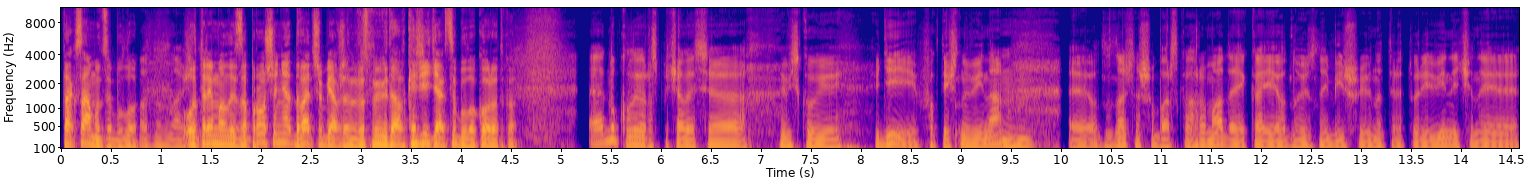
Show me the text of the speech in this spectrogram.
Так само це було. Однозначно. Отримали запрошення. Давайте, щоб я вже не розповідав. Кажіть, як це було коротко. Е, Ну, коли розпочалися військові дії, фактично війна, е, однозначно, що Барська громада, яка є одною з найбільшою на території Вінниччини,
